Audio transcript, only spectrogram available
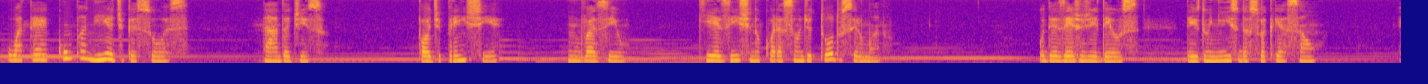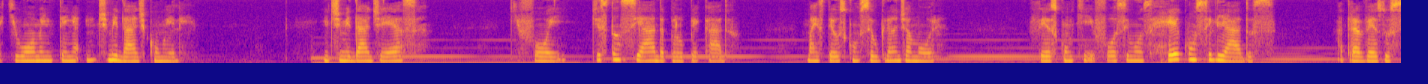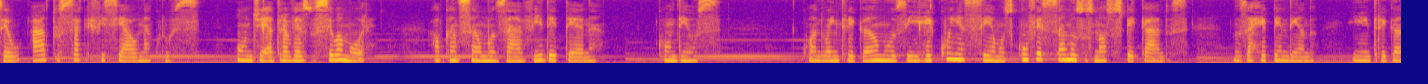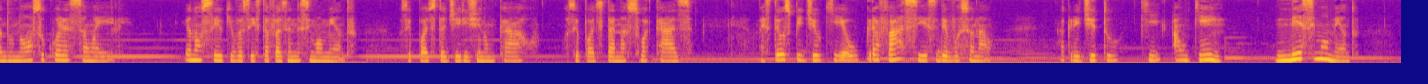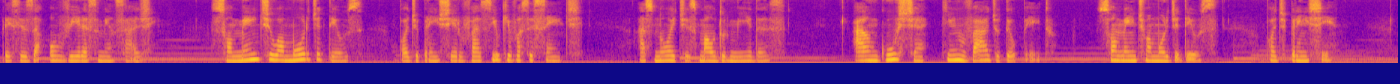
ou até companhia de pessoas. Nada disso pode preencher um vazio que existe no coração de todo ser humano. O desejo de Deus, desde o início da sua criação, é que o homem tenha intimidade com Ele. Intimidade essa que foi distanciada pelo pecado, mas Deus, com seu grande amor, fez com que fôssemos reconciliados através do seu ato sacrificial na cruz, onde, através do seu amor, alcançamos a vida eterna com Deus. Quando entregamos e reconhecemos, confessamos os nossos pecados, nos arrependendo e entregando o nosso coração a Ele. Eu não sei o que você está fazendo nesse momento. Você pode estar dirigindo um carro, você pode estar na sua casa, mas Deus pediu que eu gravasse esse devocional. Acredito que alguém nesse momento precisa ouvir essa mensagem. Somente o amor de Deus pode preencher o vazio que você sente, as noites mal dormidas, a angústia que invade o teu peito. Somente o amor de Deus pode preencher.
